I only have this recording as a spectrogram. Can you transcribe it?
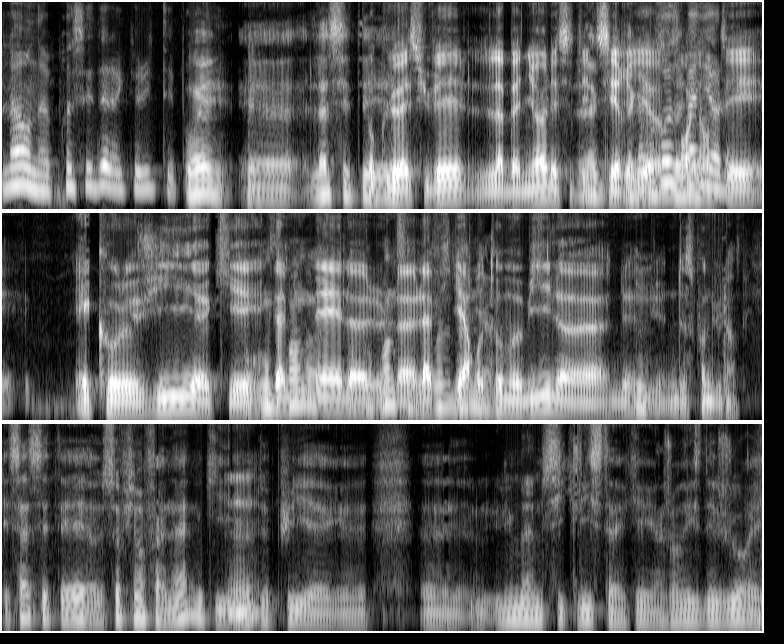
Là, on a précédé l'actualité. Ouais, euh, là c'était. Donc le SUV, la bagnole, et c'était une série la grosse orientée écologie euh, qui comprendre- examinait la, la filière bagnole. automobile euh, de, Mm. de ce point de vue-là. Et ça, c'était euh, Sofian Fanen, qui Mhm. depuis euh, euh, lui-même cycliste, qui est un journaliste des jours et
